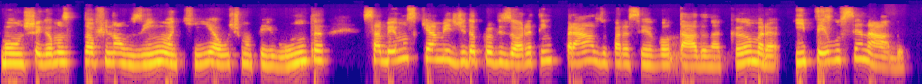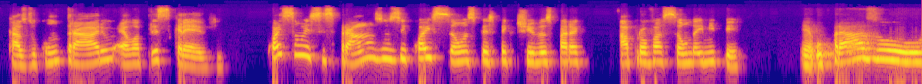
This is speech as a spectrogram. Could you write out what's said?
Bom, chegamos ao finalzinho aqui, a última pergunta. Sabemos que a medida provisória tem prazo para ser votada na Câmara e pelo Senado. Caso contrário, ela prescreve. Quais são esses prazos e quais são as perspectivas para a aprovação da MP? É, o prazo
